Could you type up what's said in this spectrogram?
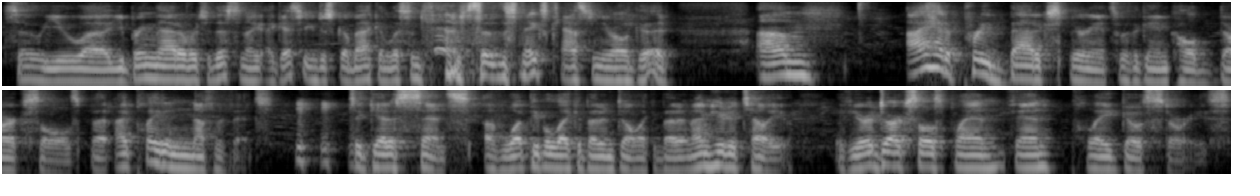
So you uh, you bring that over to this, and I, I guess you can just go back and listen to that episode of the Snakes Cast, and you're all good. Um, I had a pretty bad experience with a game called Dark Souls, but I played enough of it to get a sense of what people like about it and don't like about it. And I'm here to tell you, if you're a Dark Souls plan fan, play Ghost Stories.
